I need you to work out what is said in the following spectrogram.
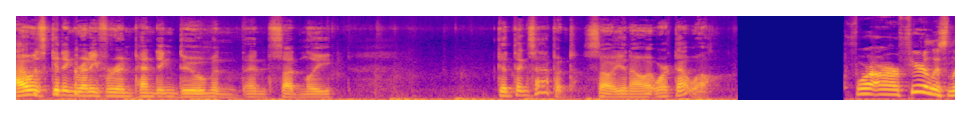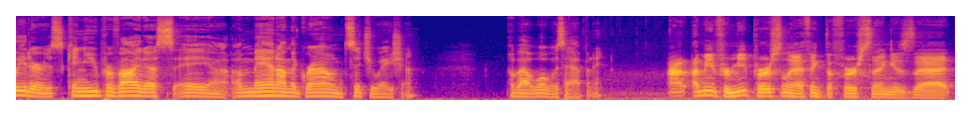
I was getting ready for impending doom, and and suddenly, good things happened. So you know, it worked out well. For our fearless leaders, can you provide us a uh, a man on the ground situation about what was happening? I, I mean, for me personally, I think the first thing is that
